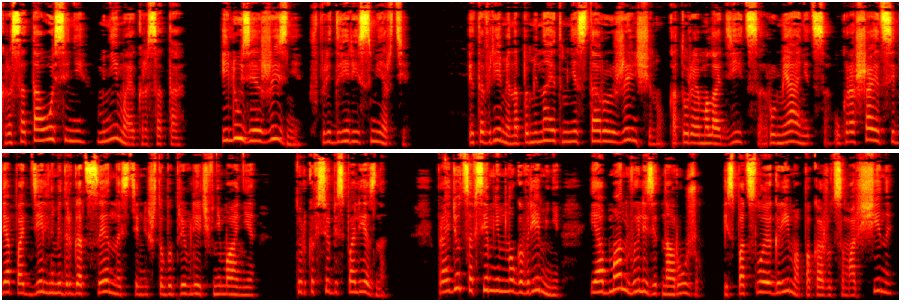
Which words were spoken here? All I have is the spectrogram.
Красота осени – мнимая красота, иллюзия жизни в преддверии смерти. Это время напоминает мне старую женщину, которая молодится, румянится, украшает себя поддельными драгоценностями, чтобы привлечь внимание. Только все бесполезно. Пройдет совсем немного времени, и обман вылезет наружу. Из-под слоя грима покажутся морщины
